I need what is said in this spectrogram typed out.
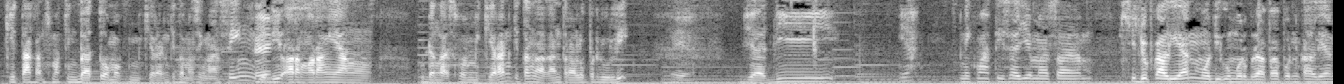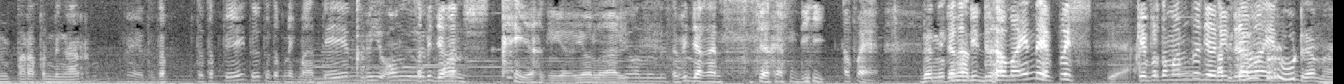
kita akan semakin batu sama pemikiran kita masing-masing. Jadi orang-orang yang udah nggak sepemikiran kita nggak akan terlalu peduli. Iya. Jadi ya nikmati saja masa hidup kalian mau di umur berapapun kalian para pendengar. Iya, tetap tetap ya itu tetap nikmatin. Karena you only tapi live jangan once. Iya iya iya harus. You only live tapi once. jangan jangan di apa ya? Dan jangan ingat, didramain deh please. Ya, kayak pertemanan tuh jangan tapi didramain. seru drama.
